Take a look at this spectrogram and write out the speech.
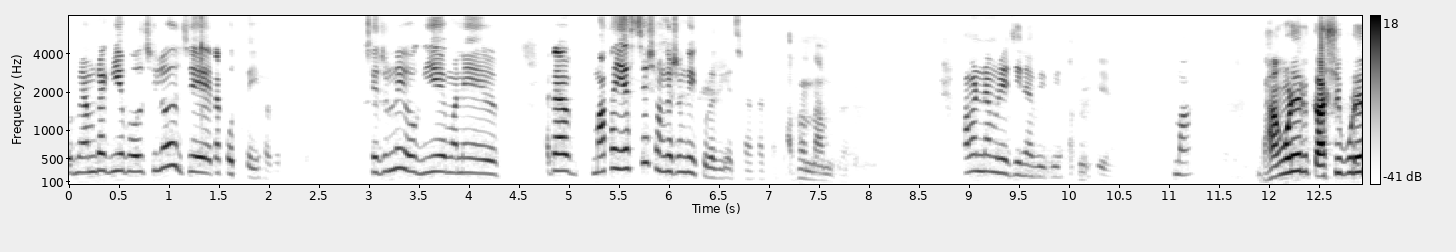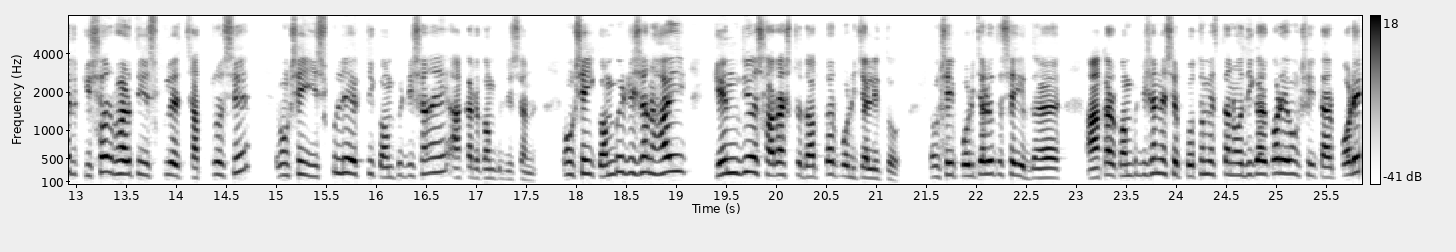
ওর ম্যামরা গিয়ে বলছিল যে এটা করতেই হবে সেজন্যই ও গিয়ে মানে এটা মাথায় এসছে সঙ্গে সঙ্গেই করে দিয়েছে আঁকাটা। আপনার নামটা? আমার নাম রেজিনা বিবি। আপনি কে? ভাঙড়ের কাশীপুরের কিশোর ভারতী স্কুলের ছাত্র সে এবং সেই স্কুলে একটি কম্পিটিশনে আঁকার কম্পিটিশন এবং সেই কম্পিটিশন হয় কেন্দ্রীয় স্বরাষ্ট্র দপ্তর পরিচালিত। এবং সেই পরিচালিত সেই আঁকার কম্পিটিশনে সে প্রথম স্থান অধিকার করে এবং সেই তারপরে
